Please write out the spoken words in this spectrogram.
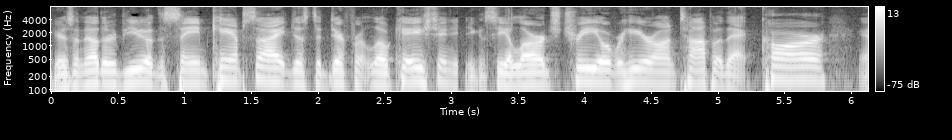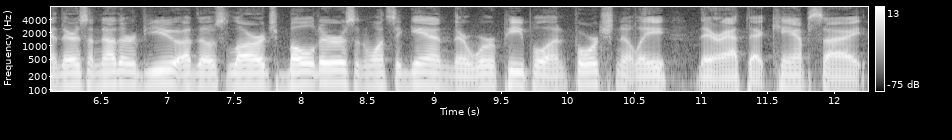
Here's another view of the same campsite, just a different location. You can see a large tree over here on top of that car, and there's another view of those large boulders. And once again, there were people, unfortunately, there at that campsite.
